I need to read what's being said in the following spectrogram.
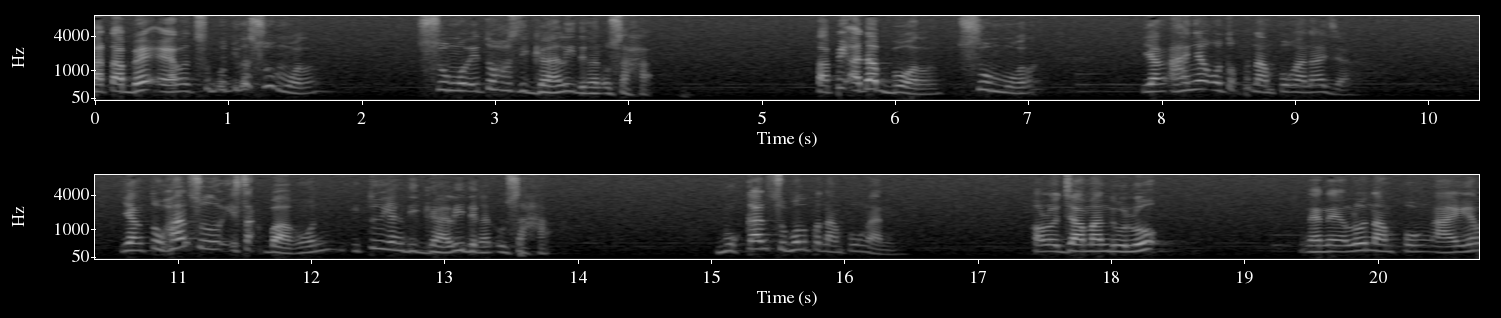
Kata BR, sumur juga sumur. Sumur itu harus digali dengan usaha. Tapi ada bor, sumur, yang hanya untuk penampungan aja. Yang Tuhan suruh Ishak bangun itu yang digali dengan usaha. Bukan sumur penampungan. Kalau zaman dulu nenek lu nampung air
